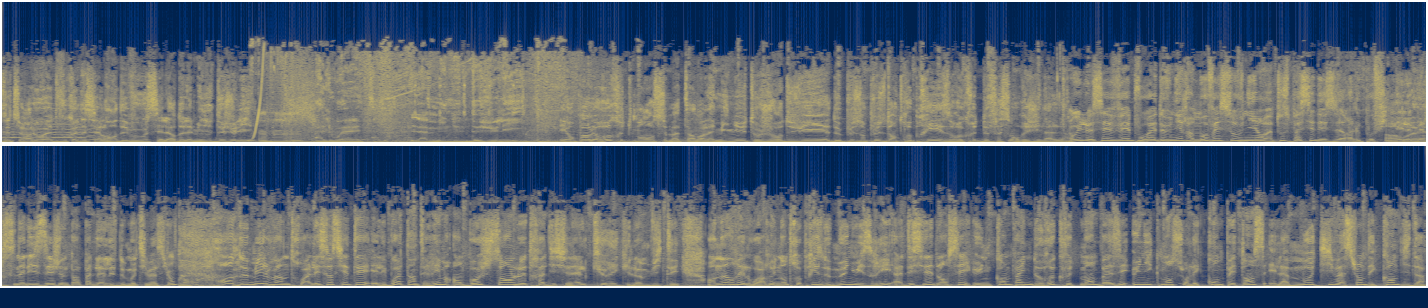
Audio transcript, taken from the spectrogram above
Vous êtes sur Alouette, vous connaissez le rendez-vous, c'est l'heure de la Minute de Julie. Alouette, la minute de Julie. Et on parle recrutement ce matin dans la Minute. Aujourd'hui, de plus en plus d'entreprises recrutent de façon originale. Oui, le CV pourrait devenir un mauvais souvenir. On a tous passé des heures à le peaufiner, Ah ouais. le personnaliser. Je ne parle pas de la lettre de motivation. En 2023, les sociétés et les boîtes intérim embauchent sans le traditionnel curriculum vitae. En Indre-et-Loire, une entreprise de menuiserie a décidé de lancer une campagne de recrutement basée uniquement sur les compétences et la motivation des candidats.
